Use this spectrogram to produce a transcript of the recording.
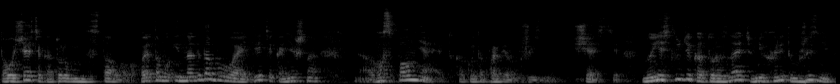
того счастья, которого не доставало. Поэтому иногда бывает, дети, конечно, восполняют какой-то пробел в жизни, счастье. Но есть люди, которые, знаете, у них ритм жизни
